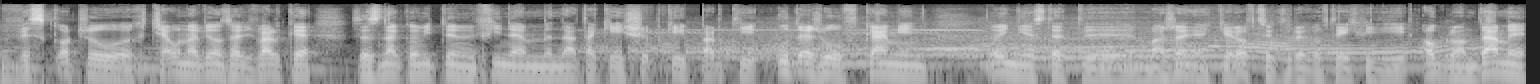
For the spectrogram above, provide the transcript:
wyskoczył, chciał nawiązać walkę ze znakomitym Finem na takiej szybkiej partii, uderzył w kamień, no i niestety marzenia kierowcy, którego w tej chwili oglądamy,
